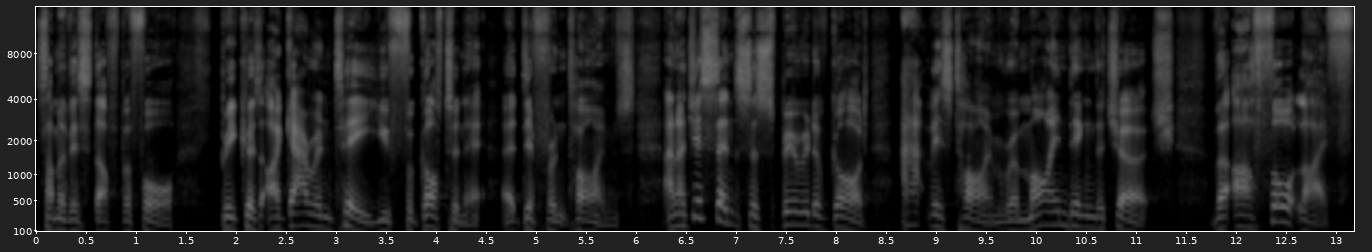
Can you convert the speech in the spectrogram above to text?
some of this stuff before because I guarantee you've forgotten it at different times. And I just sense the Spirit of God at this time reminding the church that our thought life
